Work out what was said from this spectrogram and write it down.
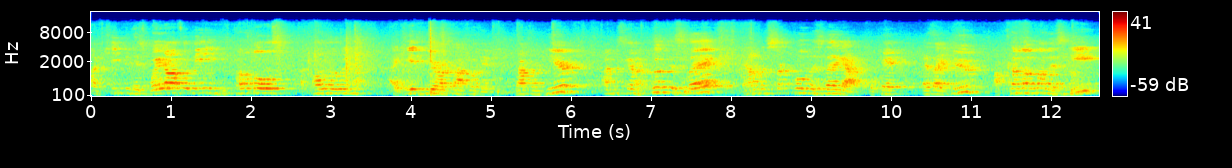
I'm keeping his weight off of me. He pummels, I pummel him, I get here on top of him. Now from here, I'm just going to hook this leg, and I'm going to start pulling this leg out, okay? As I do, I'll come up on this knee,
